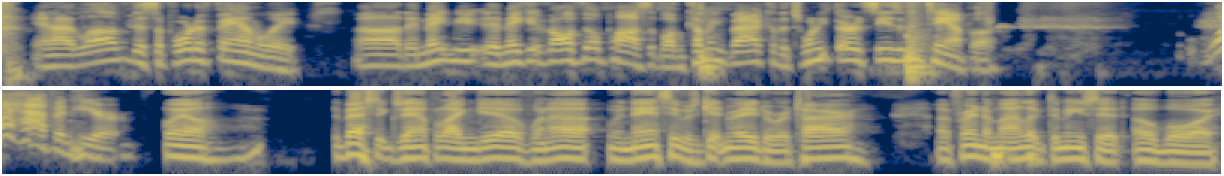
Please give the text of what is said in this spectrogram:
and i love the supportive family uh, they make me they make it all feel possible i'm coming back for the 23rd season in tampa what happened here Well, the best example I can give when I when Nancy was getting ready to retire, a friend of mine looked at me and said, "Oh boy,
